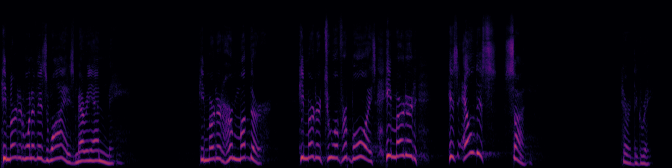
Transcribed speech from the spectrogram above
He murdered one of his wives, Mariamne. He murdered her mother. He murdered two of her boys. He murdered his eldest son, Herod the Great.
